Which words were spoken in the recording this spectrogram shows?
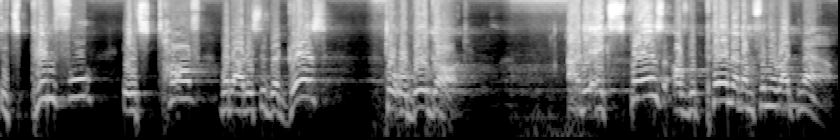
It's painful, it's tough, but I receive the grace to obey God at the expense of the pain that I'm feeling right now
